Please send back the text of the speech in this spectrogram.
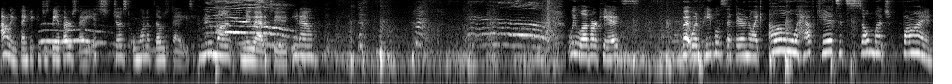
I don't even think it could just be a Thursday. It's just one of those days. New month, new attitude, you know? We love our kids. But when people sit there and they're like, oh, have kids, it's so much fun.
